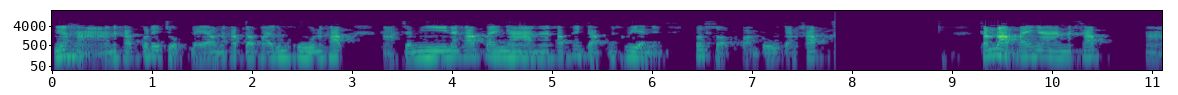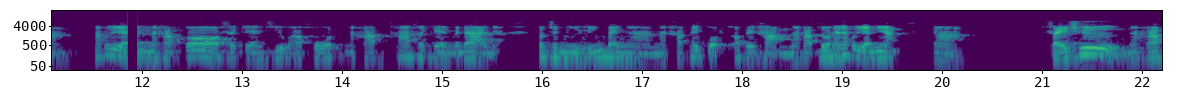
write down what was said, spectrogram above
เนื้อหานะครับก็ได้จบแล้วนะครับ ต่อไปคุณครูนะครับอาจจะมีนะครับใบงานนะครับให้กับนักเรียนเนี่ยทดสอบความรู้กันครับสำหรับใบงานนะครับอ่า นักเรียนนะครับก็สแกน QR code นะครับถ้าสแกนไม่ได้เนี่ยก็จะมีลิงก์ใบงานนะครับ ให้กดเข้าไปทำนะครับ โดยให้นักเรียนเนี่ยใส่ชื่อนะครับ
